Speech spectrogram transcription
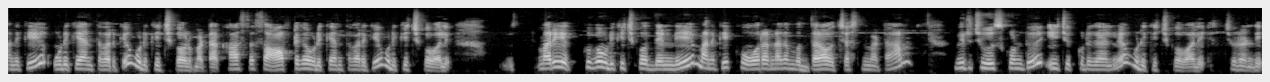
మనకి ఉడికేంత వరకు ఉడికించుకోవాలన్నమాట. కాస్త సాఫ్ట్గా ఉడికేంత వరకు ఉడికించుకోవాలి. మరి ఎక్కువగా ఉడికించుకోవద్దండి మనకి కూర అన్నది ముద్దలా వచ్చేస్తుందన్నమాట. మీరు చూసుకుంటూ ఈ చిక్కుడుగాయలని ఉడికించుకోవాలి. చూడండి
